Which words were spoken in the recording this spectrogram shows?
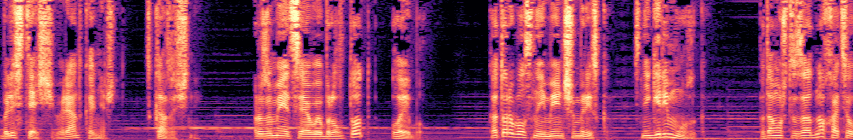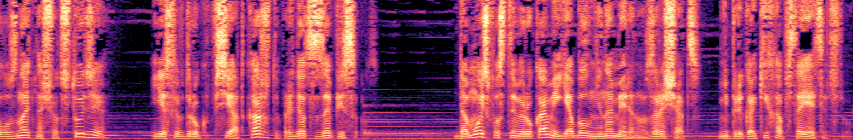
Блестящий вариант, конечно. Сказочный. Разумеется, я выбрал тот лейбл, который был с наименьшим риском. Снегири музыка. Потому что заодно хотел узнать насчет студии, если вдруг все откажут и придется записываться. Домой с пустыми руками я был не намерен возвращаться, ни при каких обстоятельствах.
